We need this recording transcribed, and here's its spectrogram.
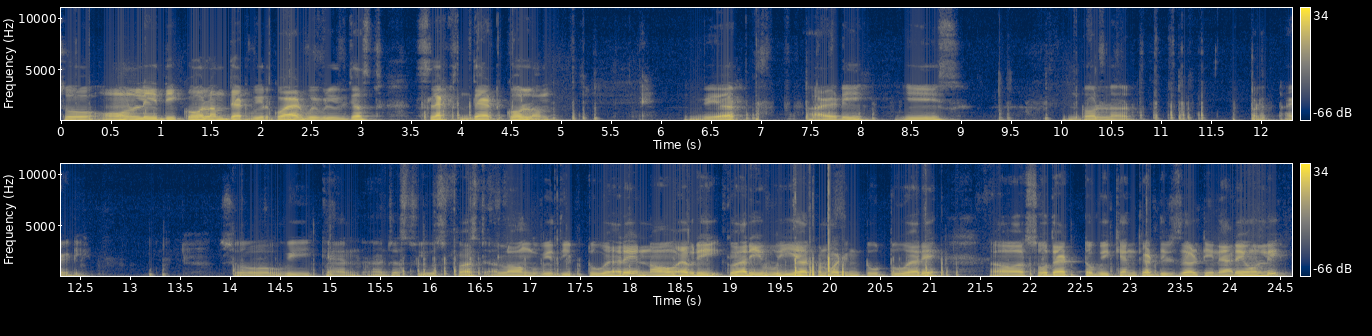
So only the column that we require we will just select that column. Where id is dollar product id so we can uh, just use first along with the toArray. Now every query we are converting to toArray uh, so that we can get the result in array only.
